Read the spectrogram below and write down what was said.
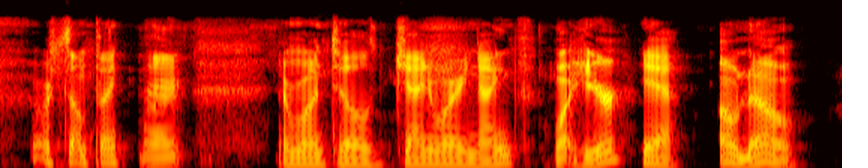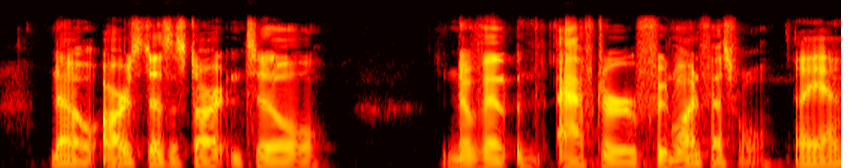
or something Right. and run till January 9th? What here? Yeah. Oh no. No, ours doesn't start until November after Food and Wine Festival. Oh yeah.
